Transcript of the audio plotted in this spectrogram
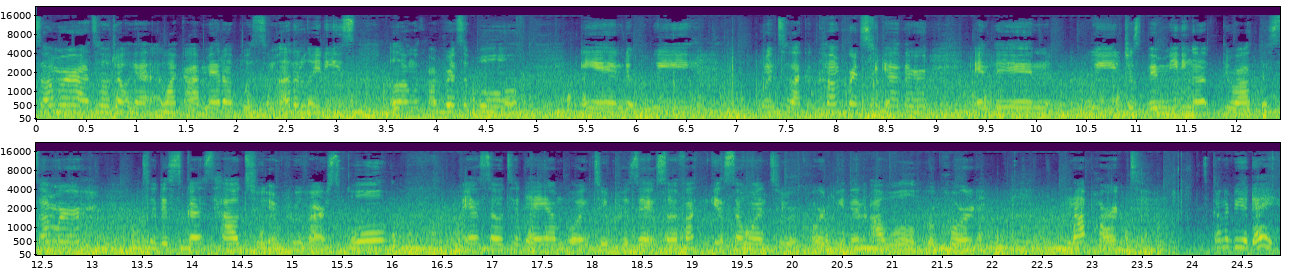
summer, I told y'all that like I met up with some other ladies along with my principal and we went to like a conference together and then we just been meeting up throughout the summer to discuss how to improve our school. And so today I'm going to present. So if I can get someone to record me then I will record my part. It's gonna be a day.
